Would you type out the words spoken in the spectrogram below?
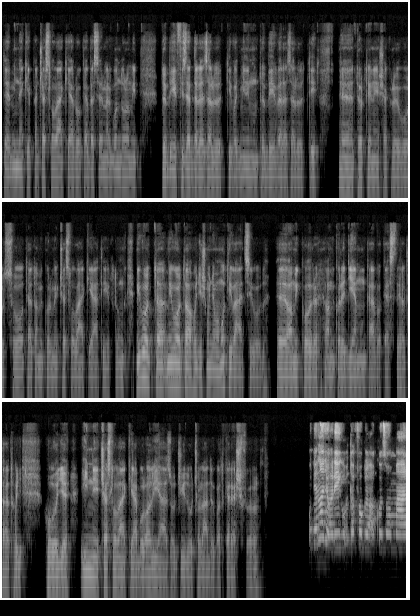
mindenképpen Csehszlovákiáról kell beszélni, mert gondolom itt több évtizeddel ezelőtti, vagy minimum több évvel ezelőtti történésekről volt szó, tehát amikor még Csehszlovákiát írtunk. Mi volt, mi volt a, hogy is mondjam, a motivációd, amikor, amikor egy ilyen munkába kezdtél? Tehát, hogy, hogy innét Csehszlovákiából aliázott zsidó családokat keres föl? Ugye nagyon régóta foglalkozom már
